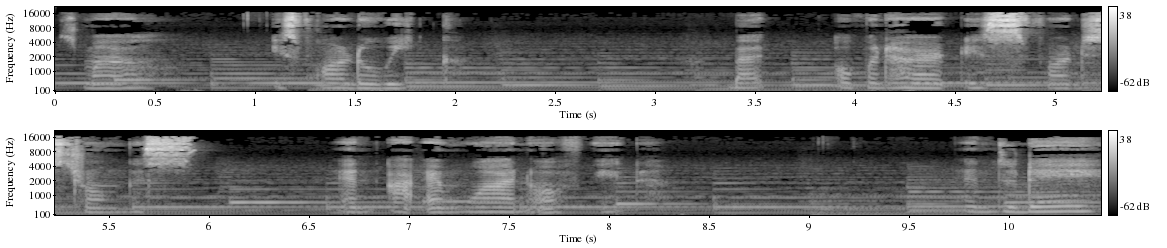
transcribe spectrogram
Smile is for the weak. But open heart is for the strongest, and I am one of it. And today,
